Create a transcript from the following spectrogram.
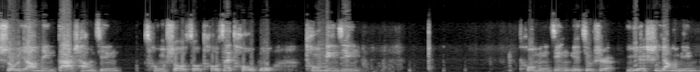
手阳明大肠经。从手走头，在头部同名经，同名经也就是也是阳明，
